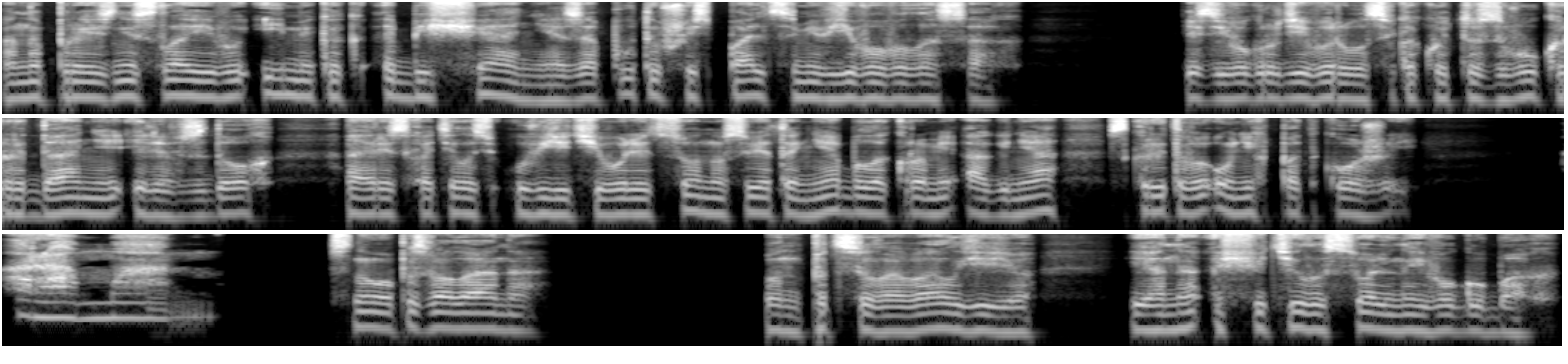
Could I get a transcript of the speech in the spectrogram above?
она произнесла его имя как обещание, запутавшись пальцами в его волосах. Из его груди вырвался какой-то звук, рыдания или вздох. Айрис хотелось увидеть его лицо, но света не было, кроме огня, скрытого у них под кожей. «Роман!» — снова позвала она. Он поцеловал ее, и она ощутила соль на его губах.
